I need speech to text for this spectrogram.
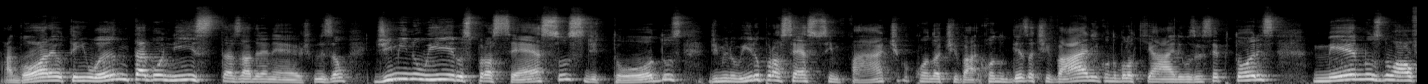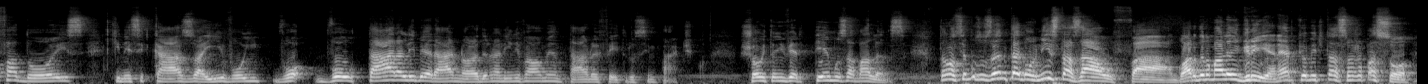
Agora eu tenho antagonistas adrenérgicos, eles vão diminuir os processos de todos, diminuir o processo simpático quando, ativar, quando desativarem, quando bloquearem os receptores, menos no alfa-2, que nesse caso aí vou, vou voltar a liberar noradrenalina e vai aumentar o efeito do simpático. Show? Então invertemos a balança. Então nós temos os antagonistas alfa. Agora uma alegria, né? Porque a meditação já passou.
